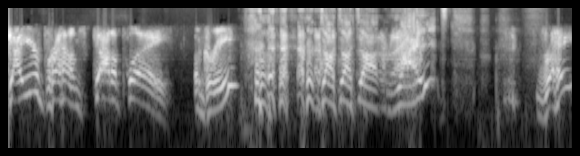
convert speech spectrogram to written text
Ji'Ayir Brown's got to play. Agree? dot dot dot. Right? Right?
